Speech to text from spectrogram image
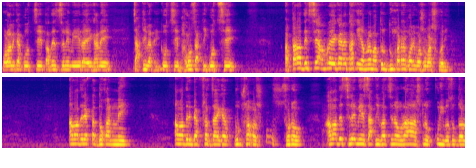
পড়ালেখা করছে। তাদের ছেলে মেয়েরা এখানে চাকরি বাকরি করছে, ভালো চাকরি করছে। আর তারা দেখছে আমরা এখানে থাকি, আমরা মাত্র দু কাঠার পরে বসবাস করি। আমাদের একটা দোকান নেই। আমাদের ব্যবসার জায়গা খুব ছোট। আমাদের ছেলে মেয়ে চাকরি পাচ্ছে না, ওরা আসলো কুড়ি বছর, দশ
